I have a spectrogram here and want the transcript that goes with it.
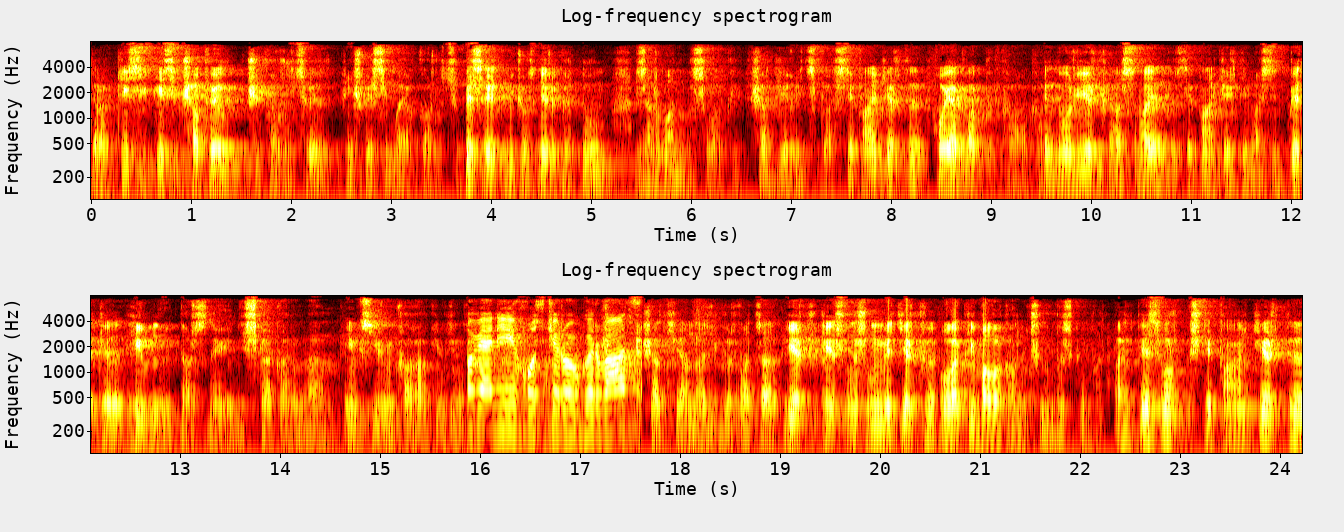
դրա կեսի կեսի չափել չի կառուցվել, ինչպես հիմա է կառուցում։ Պես այդ միջոցները գտնում զարմանում սուակի։ Շատ գեղեցիկ է։ Ստեփանակերտը հոյակապ քաղաք է։ Այդ որ երկը ասում է Ստեփանակերտի մասին պետք է հիվնը դարձնեին իսկականն է։ Իմ սիրուն քաղաքի վրա։ Հովյանի խոսքերով գրված շատ հիանալի գրված է։ Երբ ես լսում եմ այդ երկը, ուղղակի բավականություն մզգում։ Այնպես որ Ստեփանակերտը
